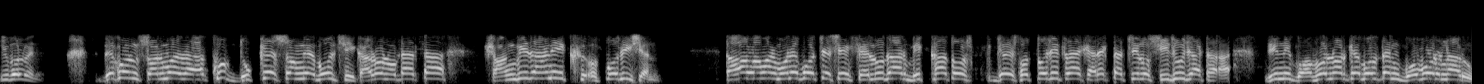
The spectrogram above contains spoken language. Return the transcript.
কি বলবেন? দেখুন সন্ময়দা খুব দুঃখের সঙ্গে বলছি, কারণ ওটা একটা সাংবিধানিক পজিশন তাও আমার মনে পড়ছে সেই ফেলুদার বিখ্যাত যে সত্যজিৎ রায় ক্যারেক্টার ছিল সিধু জাঠা যিনি গভর্নরকে বলতেন গোবর নাড়ু।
